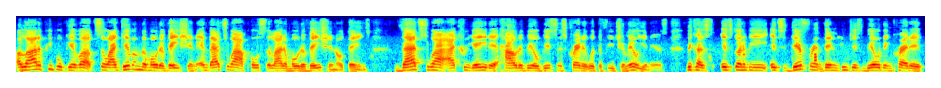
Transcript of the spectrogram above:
A lot of people give up. So I give them the motivation, and that's why I post a lot of motivational things. That's why I created how to build business credit with the future millionaires because it's going to be it's different than you just building credit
